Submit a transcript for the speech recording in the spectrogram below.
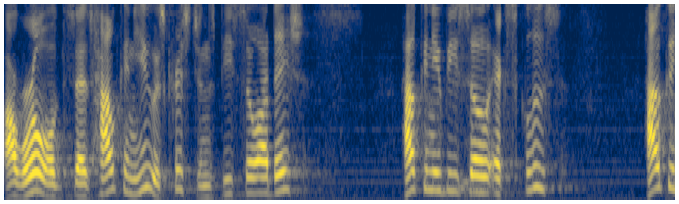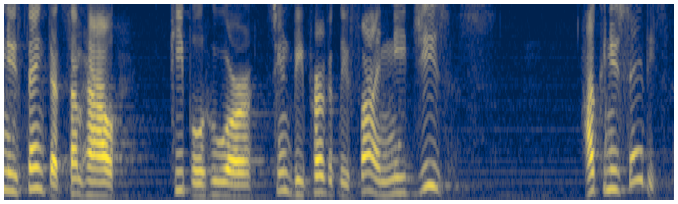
Our world says, How can you, as Christians, be so audacious? How can you be so exclusive? How can you think that somehow people who are, seem to be perfectly fine need Jesus? How can you say these things?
